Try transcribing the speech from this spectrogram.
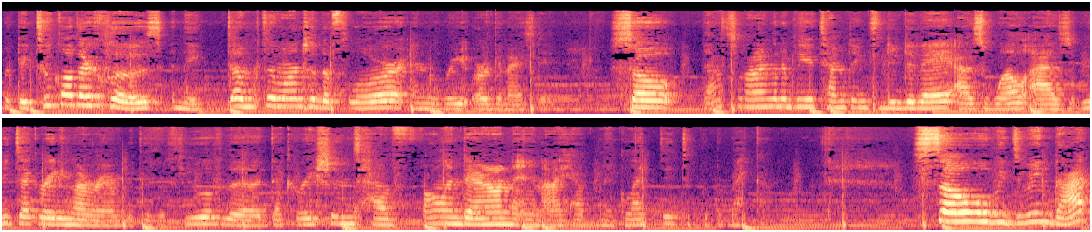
But they took all their clothes and they dumped them onto the floor and reorganized it. So that's what I'm going to be attempting to do today as well as redecorating my room because a few of the decorations have fallen down and I have neglected to put them back up. So we'll be doing that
